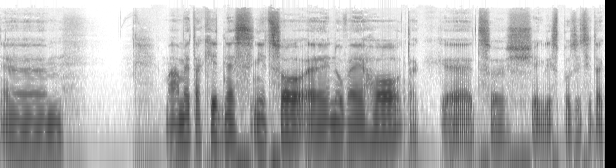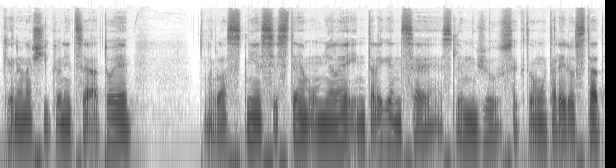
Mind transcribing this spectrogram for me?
ehm, Máme taky dnes něco eh, nového, tak, což je k dispozici také na naší klinice, a to je vlastně systém umělé inteligence, jestli můžu se k tomu tady dostat,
